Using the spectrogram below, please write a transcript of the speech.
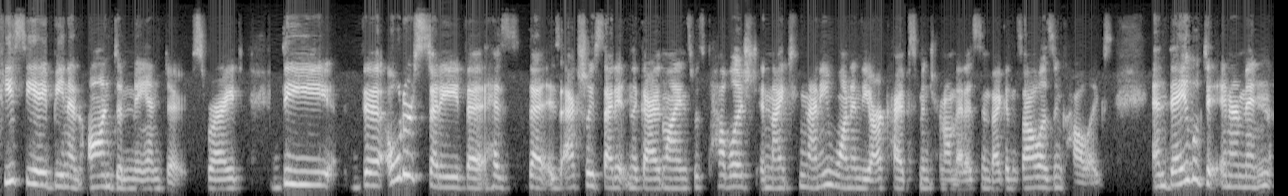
PCA being an on-demand dose, right? The the older study that has that is actually cited in the guidelines was published in 1991 in the Archives of Internal Medicine by Gonzalez and colleagues, and they looked at intermittent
